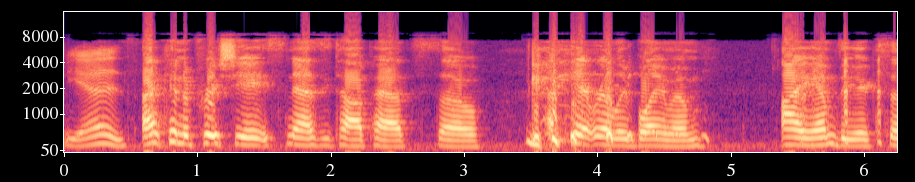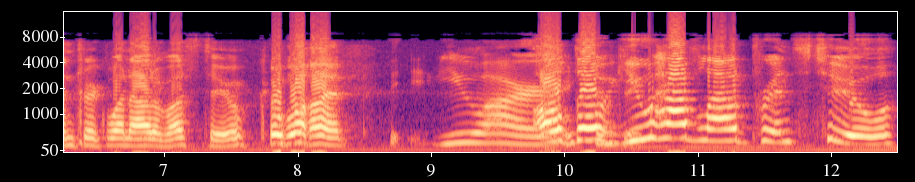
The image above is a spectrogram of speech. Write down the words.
Yes. I can appreciate snazzy top hats, so I can't really blame him. I am the eccentric one out of us two. Come on. You are. Although eccentric. you have loud prints too,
